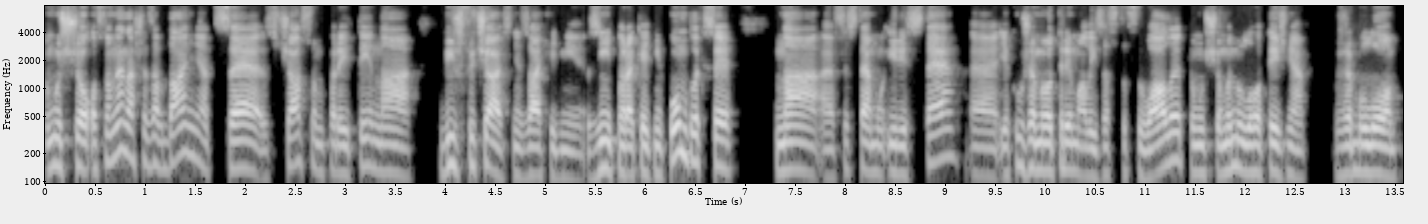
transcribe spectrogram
тому що основне наше завдання це з часом перейти на більш сучасні західні зенітно-ракетні комплекси. На е, систему ІРІСТЕ, яку вже ми отримали і застосували, тому що минулого тижня вже було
